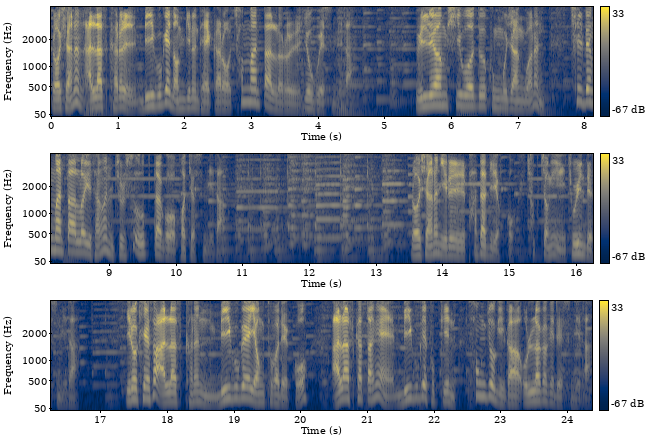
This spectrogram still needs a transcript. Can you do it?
러시아는 알라스카를 미국에 넘기는 대가로 천만 달러를 요구했습니다. 윌리엄 시워드 국무장관은 700만 달러 이상은 줄 수 없다고 버텼습니다. 러시아는 이를 받아들였고 협정이 조인됐습니다. 이렇게 해서 알라스카는 미국의 영토가 됐고 알라스카 땅에 미국의 국기인 성조기가 올라가게 됐습니다.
